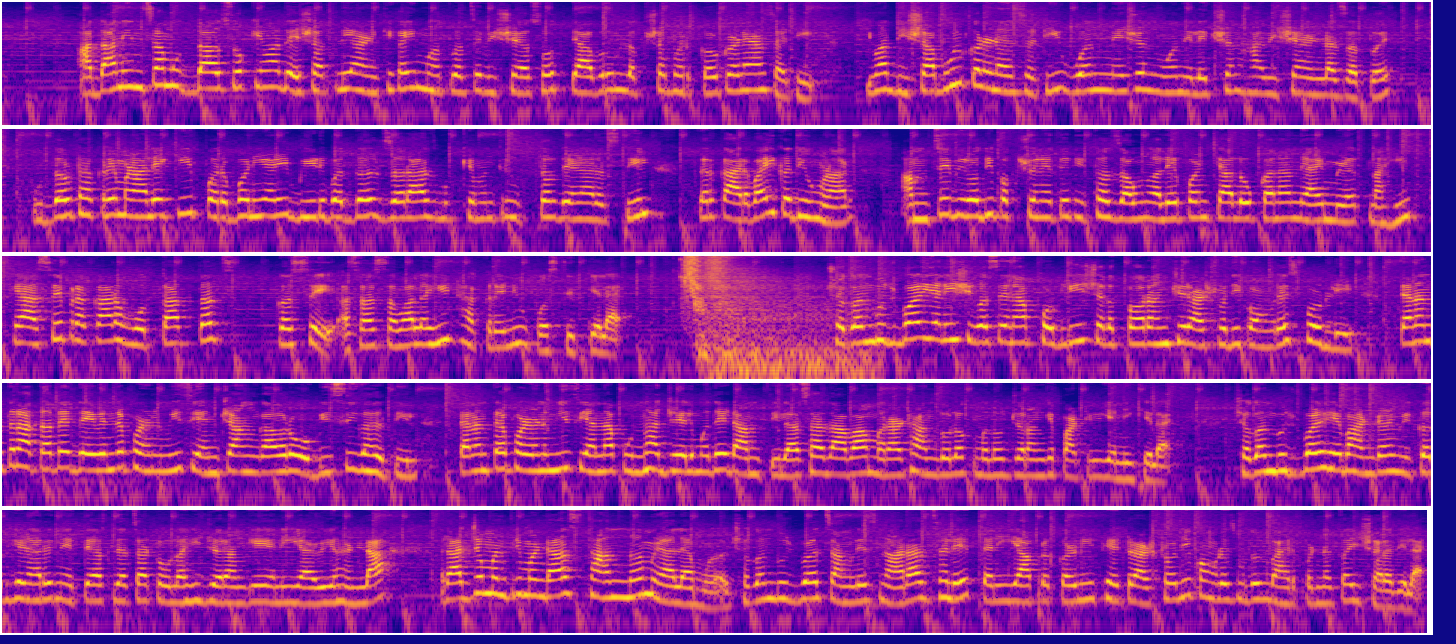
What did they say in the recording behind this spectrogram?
अदानींचा मुद्दा असो किंवा देशातली आणखी काही महत्त्वाचे विषय असो त्यावरून लक्ष भरकवण्यासाठी किंवा दिशाभूल करण्यासाठी वन नेशन वन इलेक्शन हा विषय आणला जातोय. उद्धव ठाकरे म्हणाले की परभणी आणि बीडबद्दल जर आज मुख्यमंत्री उत्तर देणार असतील तर कारवाई कधी होणार? आमचे विरोधी पक्षनेते तिथं जाऊन आले पण त्या लोकांना न्याय मिळत नाही. हे असे प्रकार होतातच कसे? असा सवालही ठाकरेंनी उपस्थित केलाय. छगन भुजबळ यांनी शिवसेना फोडली शरद पवारांची राष्ट्रवादी काँग्रेस फोडली. त्यानंतर आता ते देवेंद्र फडणवीस यांच्या अंगावर ओबीसी घालतील. त्यानंतर फडणवीस यांना पुन्हा जेलमध्ये डांबतील असा दावा मराठा आंदोलक मनोज जरांगे पाटील यांनी केलाय. छगन भुजबळ हे भांडण विकत घेणारे नेते असल्याचा टोलाही जरांगे यांनी यावेळी हाणला. राज्य मंत्रिमंडळात स्थान न मिळाल्यामुळे छगन भुजबळ चांगलेच नाराज झाले. त्यांनी या प्रकरणी थेट राष्ट्रवादी काँग्रेसमधून बाहेर पडण्याचा इशारा दिलाय.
